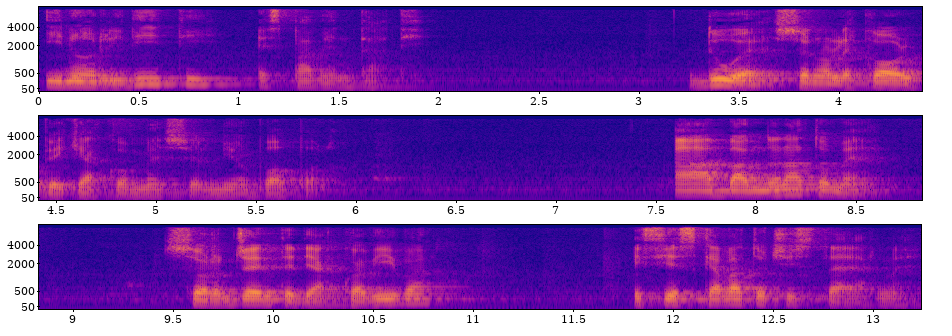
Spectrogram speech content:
inorriditi e spaventati. Due sono le colpe che ha commesso il mio popolo. Ha abbandonato me, sorgente di acqua viva, e si è scavato cisterne,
